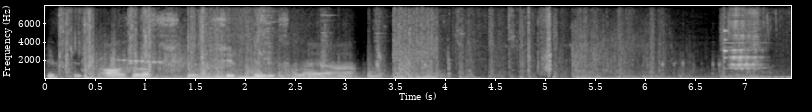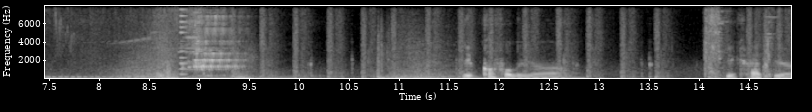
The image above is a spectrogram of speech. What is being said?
Shift ağzına sıçtım. Shift dedik sana ya. Dik kafalı ya. Dik hat ya.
